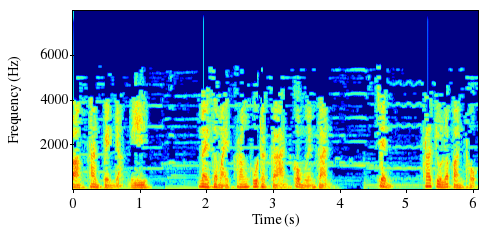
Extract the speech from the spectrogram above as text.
บางท่านเป็นอย่างนี้ ในสมัยครั้งพุทธกาลก็เหมือนกัน เช่น พระจุลปันถก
